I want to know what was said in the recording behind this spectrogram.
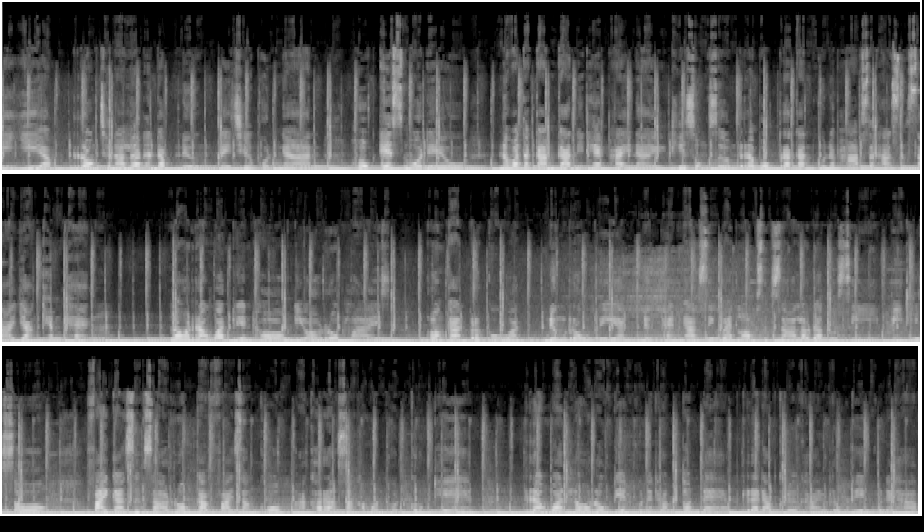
ดีเยี่ยม รองชนะเลิศอันดับหนึ่งในชื่อผลงาน 6S Model นวัตกรรมการนิเทศภายในที่ส่งเสริมระบบประกันคุณภาพสถานศึกษาอย่างเข้มแข็ง รางวัลเหรียญทอง The Oro Prize โครงการประกวด 1 โรงเรียน 1 แผนงานสิ่งแวดล้อมศึกษาเลาดาตูซีปีที่ 2 ฝ่ายการศึกษาร่วมกับฝ่ายสังคม อัครสังคมณฑลกรุงเทพ รางวัลโล่โรงเรียนคุณธรรมต้นแบบ ระดับเครือข่ายโรงเรียนคุณธรรม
